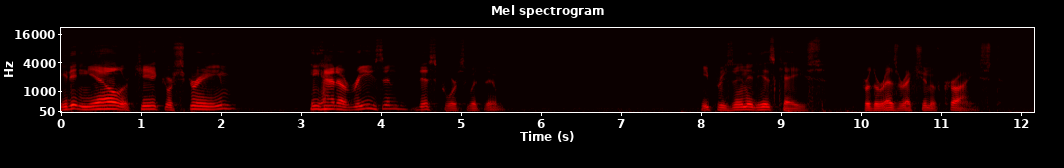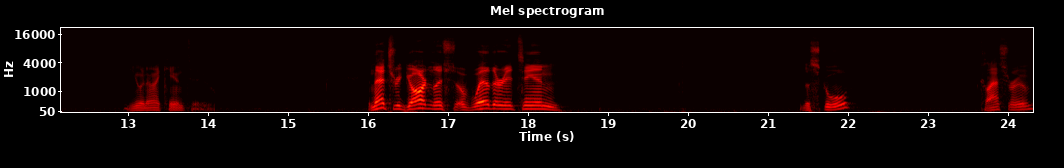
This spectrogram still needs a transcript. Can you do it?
He didn't yell or kick or scream. He had a reasoned discourse with them. He presented his case for the resurrection of Christ. You and I can too. And that's regardless of whether it's in the school, classroom,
